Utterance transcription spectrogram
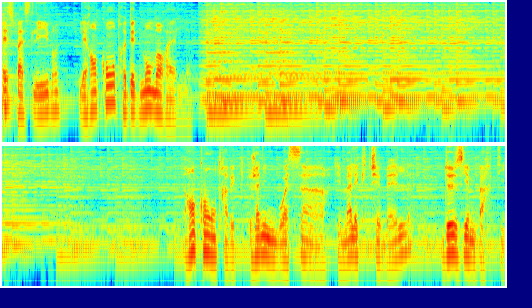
Espace Livre, les rencontres d'Edmond Morel. Rencontre avec Janine Boissard et Malek Tchebel, deuxième partie.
